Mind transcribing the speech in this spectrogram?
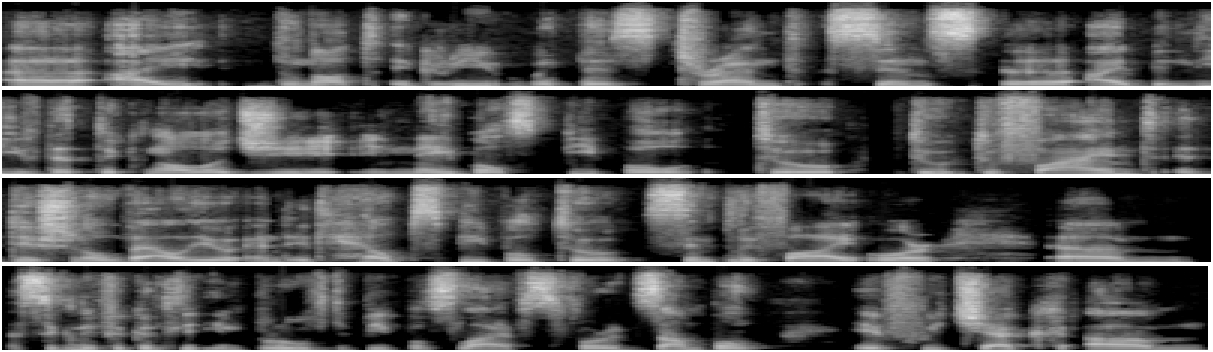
Uh, I do not agree with this trend since uh, I believe that technology enables people to to to find additional value and it helps people to simplify or um, significantly improve the people's lives. For example, if we check, um,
